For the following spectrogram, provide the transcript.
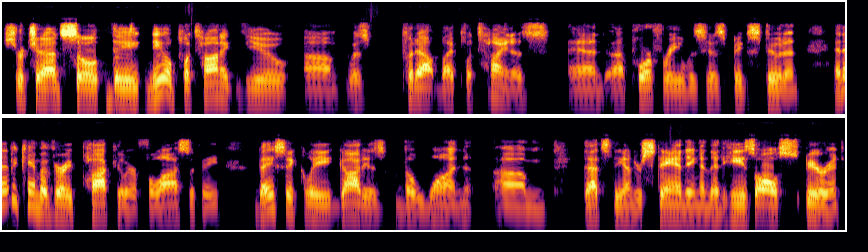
Sure, Chad. So the Neoplatonic view um, was put out by Plotinus, and uh, Porphyry was his big student. And it became a very popular philosophy. Basically, God is the one. Um, that's the understanding, and that He's all spirit.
